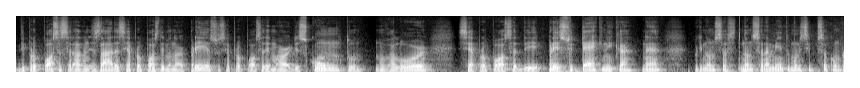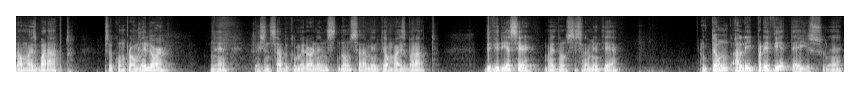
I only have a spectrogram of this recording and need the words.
de proposta será analisada, se é a proposta de menor preço, se é a proposta de maior desconto no valor, se é a proposta de preço e técnica, né? Porque não, não necessariamente o município precisa comprar o mais barato, precisa comprar o melhor, né? E a gente sabe que o melhor não necessariamente é o mais barato. Deveria ser, mas não necessariamente é. Então, a lei prevê até isso, né?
